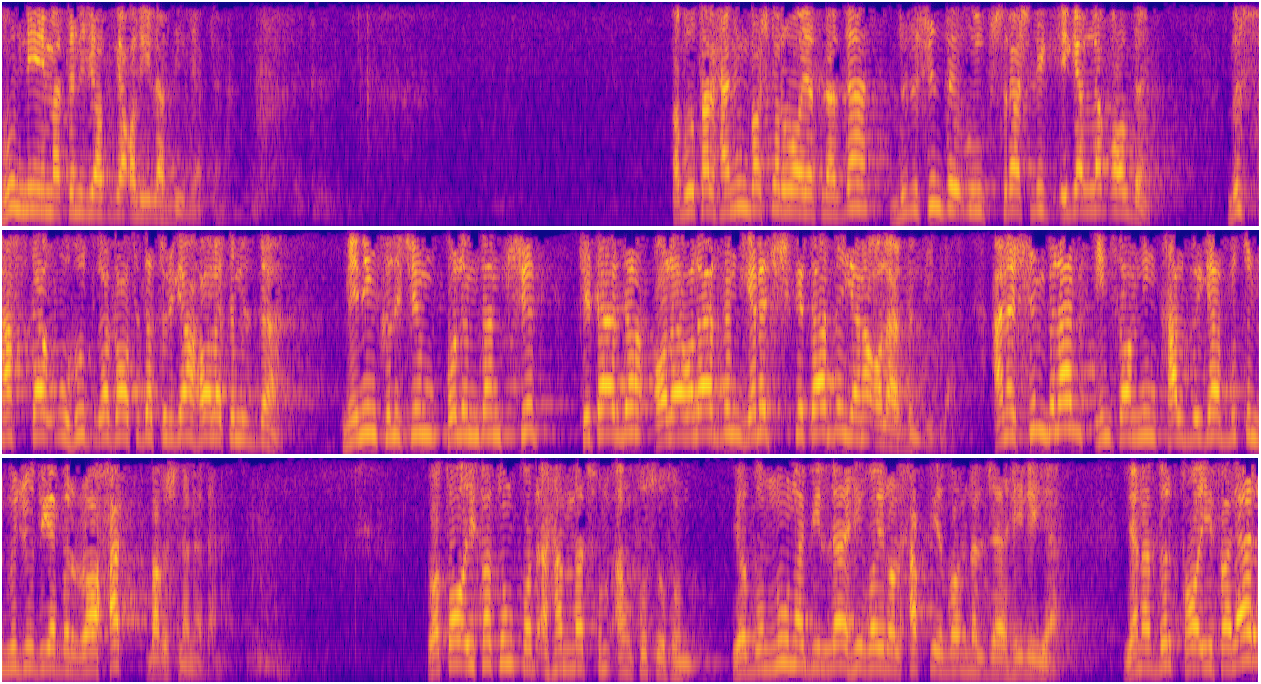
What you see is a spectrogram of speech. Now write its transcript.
Bu ne'matini yodga olinglar deyilyapti abu talhaning boshqa rivoyatlarida bizni shunday uyqusirashlik egallab oldi. Biz safda uhud g'azotida turgan holatimizda mening qilichim qo'limdan tushib ketardi ola olardim yana tushib ketardi yana olardim deydilar. Ana shu bilan insonning qalbiga butun vujudiga bir rohat bag'ishlanadi. Yana bir toifalar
